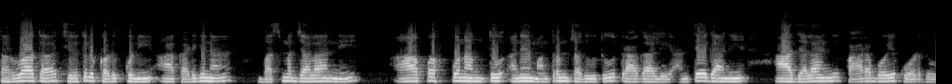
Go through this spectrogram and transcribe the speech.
తరువాత చేతులు కడుక్కొని ఆ కడిగిన భస్మ జలాన్ని ఆపహ్పునంతు అనే మంత్రం చదువుతూ త్రాగాలి. అంతేగాని ఆ జలాన్ని పారబోయకూడదు.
